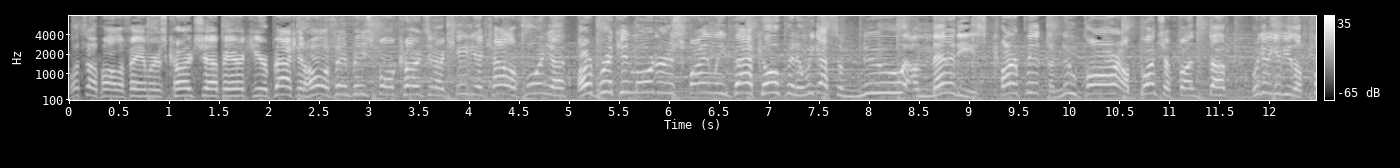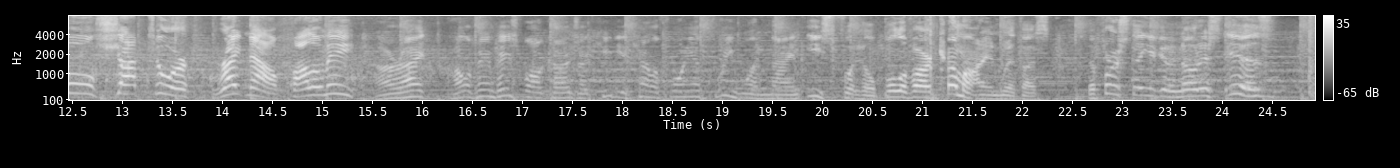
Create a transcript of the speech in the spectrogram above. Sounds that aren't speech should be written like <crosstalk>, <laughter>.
What's up, Hall of Famers? Card Shop Erik here, back at Hall of Fame Baseball Cards in Arcadia, California. Our brick and mortar is finally back open, and we got some new amenities carpet, a new bar, a bunch of fun stuff. We're gonna give you the full shop tour right now. Follow me. All right, Hall of Fame Baseball Cards, Arcadia, California, 319 East Foothill Boulevard. Come on in with us. The first thing you're gonna notice is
